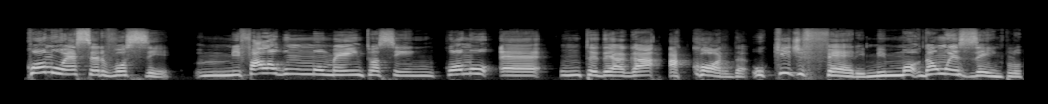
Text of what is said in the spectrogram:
Como é ser você? Me fala algum momento assim, como é um TDAH acorda? O que difere? Me dá um exemplo,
